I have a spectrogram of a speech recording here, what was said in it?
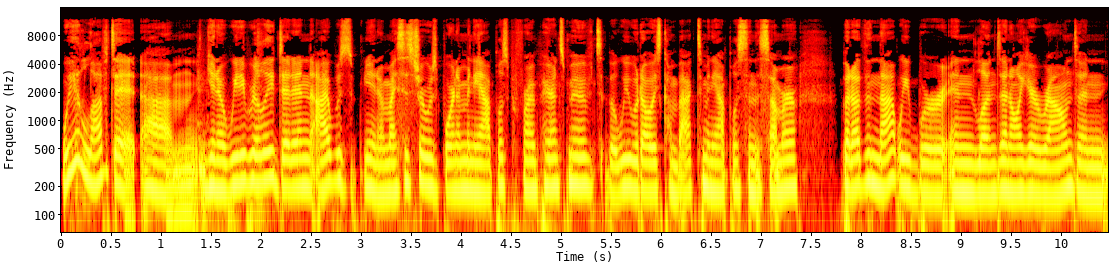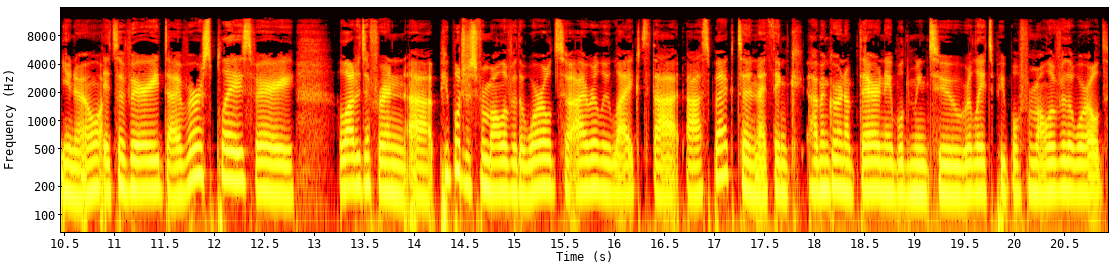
We loved it. Um, you know, we really didn't. I was, you know, my sister was born in Minneapolis before my parents moved, but we would always come back to Minneapolis in the summer. But other than that, we were in London all year round. And, you know, it's a very diverse place, very, a lot of different uh, people just from all over the world. So I really liked that aspect. And I think having grown up there enabled me to relate to people from all over the world.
